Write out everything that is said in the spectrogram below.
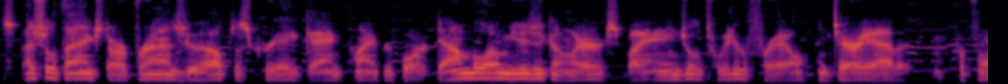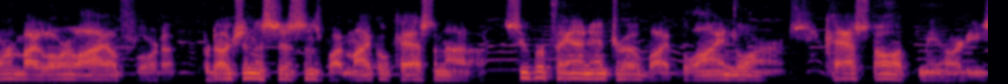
Special thanks to our friends who helped us create Gangplank Report. Down below music and lyrics by Angel Tweeter Frail and Terry Abbott. Performed by Lorelei of Florida. Production assistance by Michael Castaneda. Super fan intro by Blind Lawrence. Cast off, me hearties.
